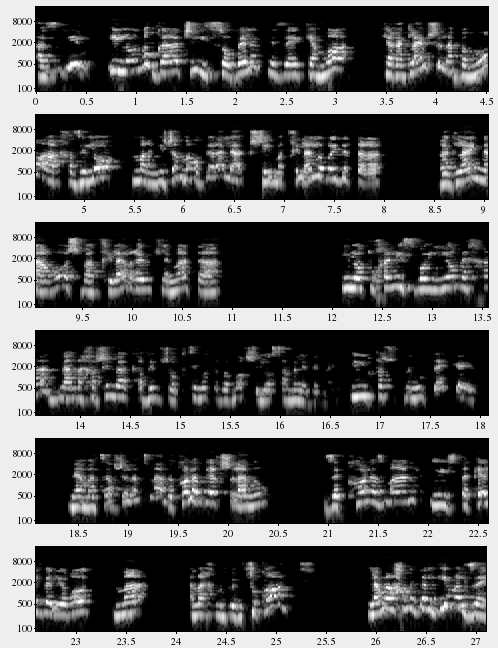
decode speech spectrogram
אז אם היא לא נוגעת שהיא סובלת מזה, כי, המוח, כי הרגליים שלה במוח, אז היא לא מרגישה מה עובר עליה, כשהיא מתחילה להוריד את הרגליים מהראש ומתחילה לרדת למטה, היא לא תוכל לסבול יום אחד מהנחשים והעקרבים שעוקצים אותה במוח שהיא לא שמה לב אליהם. היא פשוט מנותקת מהמצב של עצמה, וכל הדרך שלנו זה כל הזמן להסתכל ולראות מה אנחנו במצוקות. למה אנחנו מדלגים על זה?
